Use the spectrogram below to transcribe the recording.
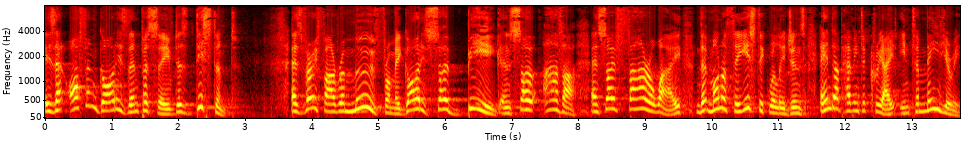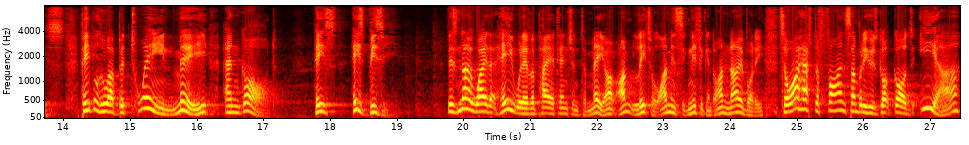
is that often God is then perceived as distant, as very far removed from me. God is so big and so other and so far away that monotheistic religions end up having to create intermediaries, people who are between me and God. He's, he's busy. There's no way that he would ever pay attention to me. I'm, I'm, little, I'm insignificant, I'm nobody. So I have to find somebody who's got God's ear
